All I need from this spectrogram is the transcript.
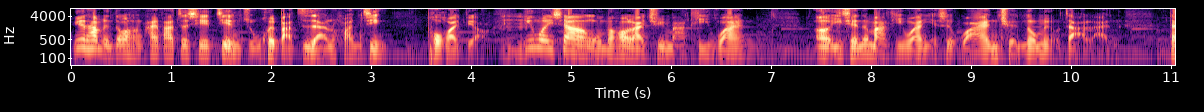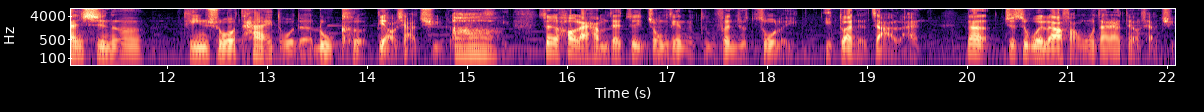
因为他们都很害怕这些建筑会把自然环境破坏掉。嗯，因为像我们后来去马蹄湾，呃，以前的马蹄湾也是完全都没有栅栏，但是呢，听说太多的路客掉下去了啊，哦，所以后来他们在最中间的部分就做了一一段的栅栏。那就是为了要防护大家掉下去，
